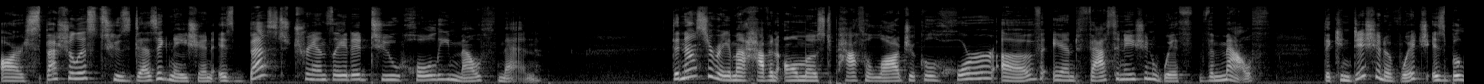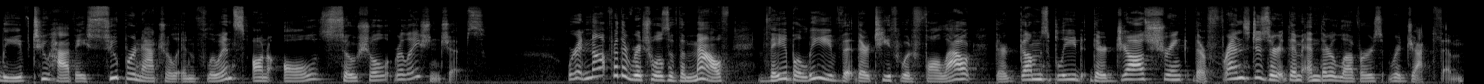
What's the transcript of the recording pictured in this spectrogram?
are specialists whose designation is best translated to holy mouth men. The Nacirema have an almost pathological horror of and fascination with the mouth, the condition of which is believed to have a supernatural influence on all social relationships. Were it not for the rituals of the mouth, they believe that their teeth would fall out, their gums bleed, their jaws shrink, their friends desert them, and their lovers reject them.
